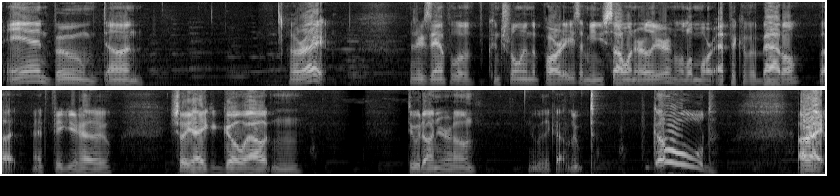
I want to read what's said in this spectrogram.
and boom, done. Alright. An example of controlling the parties. I mean, you saw one earlier, a little more epic of a battle, but I'd figure how to show you how you could go out and do it on your own. Ooh, they got loot. Gold! Alright,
